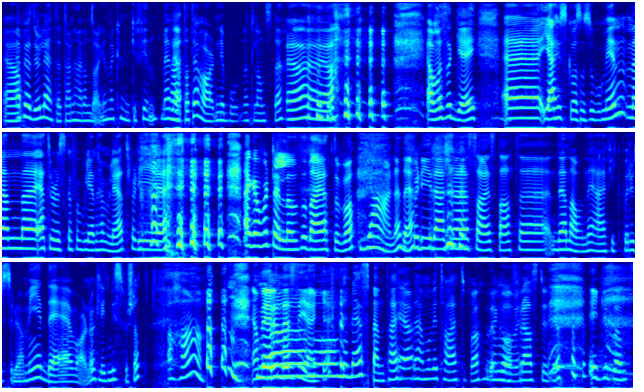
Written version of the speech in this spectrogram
Ja. Jeg prøvde jo å lete etter den her om dagen, men jeg kunne ikke finne den. Men jeg Nei. vet at jeg har den i boden et eller annet sted. Ja, ja, men så gøy. Eh, jeg husker hva som sto på min, men eh, jeg tror det skal forbli en hemmelighet, fordi Jeg kan fortelle det til deg etterpå. Gjerne det. Fordi det er som jeg sa i stad, at eh, det navnet jeg fikk på russelua mi, det var nok litt misforstått. Aha. Hm. Mer enn det sier jeg ikke. Nå, nå ble jeg spent her. Det her må vi ta etterpå. Det Det går vi. fra studio. Ikke sant?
